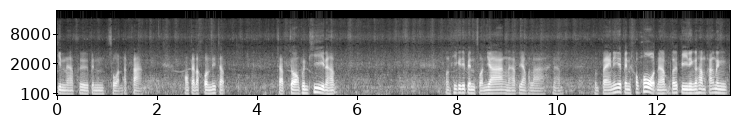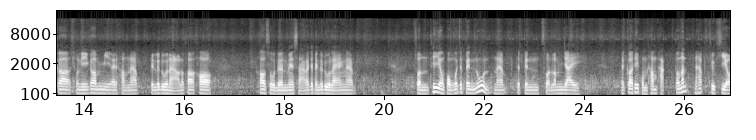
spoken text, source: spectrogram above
กินนะครับ คือเป็นสวนต่างๆ ของแต่ละคนที่จับจับจองพื้นที่นะครับบางที่ก็จะเป็นสวนยางนะครับ ยางพารานะครับส่วนแปลงนี้จะเป็นข้าวโพดนะครับ ก็ปีหนึ่งก็ทำครั้งหนึ่งก็ช่วงนี้ก็มีอะไรทำนะครับ เป็นฤดูหนาวแล้วก็เข้าเข้าสู่เดือนเมษาก็จะเป็นฤดูแล้งนะครับ ส่วนที่ของผมก็จะเป็นนู่นนะครับ จะเป็นสวนลำไย แล้วก็ที่ผมทำผักตรงนั้นนะครับเขียว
